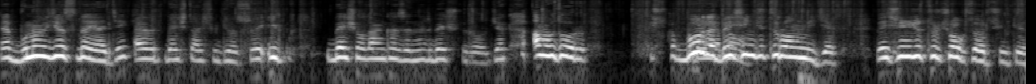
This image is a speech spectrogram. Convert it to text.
Ya bunun videosu da gelecek. Evet Beşiktaş videosu. İlk 5 olan kazanır 5 tur olacak. Ama doğru. Burada yapamam. 5. tur olmayacak. 5. tur çok zor çünkü.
